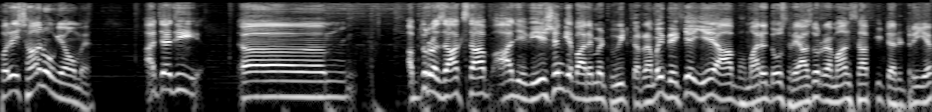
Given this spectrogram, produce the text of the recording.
परेशान हो गया हूँ मैं। अच्छा जी अब्दुल रजाक साहब, आज एविएशन के बारे में ट्वीट कर रहे हैं। भाई देखिए, ये आप, हमारे दोस्त रियाजुर रहमान साहब की टेरिटरी है।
